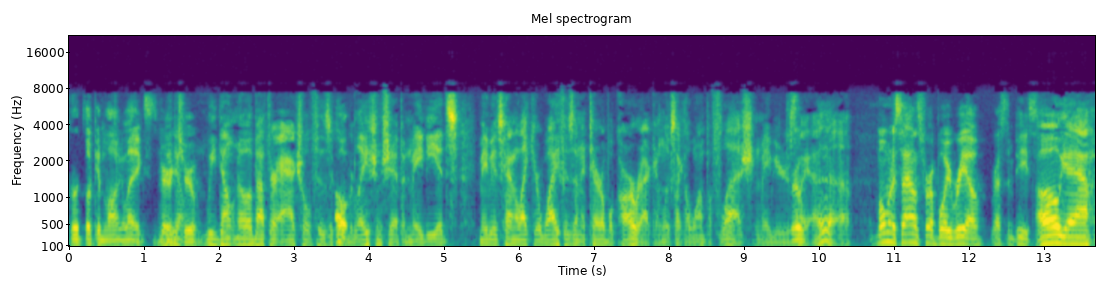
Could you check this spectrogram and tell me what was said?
good looking long legs. It's very we true. We don't know about their actual physical Oh. relationship, and maybe it's maybe it's kind of like your wife is in a terrible car wreck and looks like a lump of flesh, and maybe you're just True. like, ugh. Moment of silence for our boy Rio. Rest in peace. Oh yeah,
